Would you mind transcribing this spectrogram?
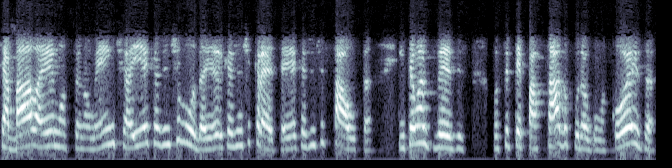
se abala emocionalmente, aí é que a gente muda, aí é que a gente cresce, aí é que a gente salta. Então, às vezes, você ter passado por alguma coisa,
